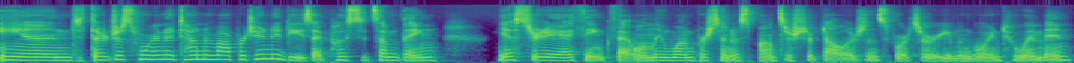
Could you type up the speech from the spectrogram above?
And there just weren't a ton of opportunities. I posted something yesterday, I think, that only 1% of sponsorship dollars in sports are even going to women.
